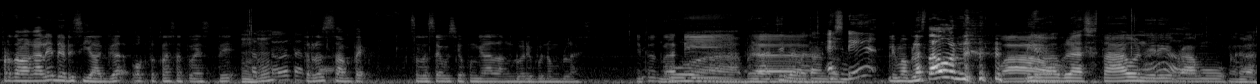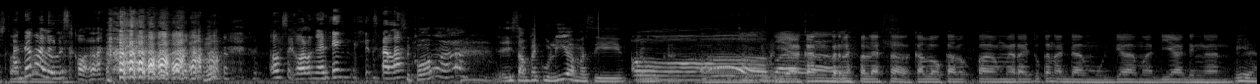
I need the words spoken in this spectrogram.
pertama kali dari Siaga waktu kelas 1 SD, Tentu, tentu. terus sampai selesai usia penggalang 2016. Itu berarti Wah, berarti eh, berapa tahun? SD 15 tahun. wow 15 tahun jadi pramuka. 15 tahun Anda nggak lulus sekolah? oh sekolah nggak ada yang salah? Sekolah. Ya, sampai kuliah masih pramuka. Oh. Iya kan berlevel-level. Kalau kalau palang merah itu kan ada muda, madya dengan Iya.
